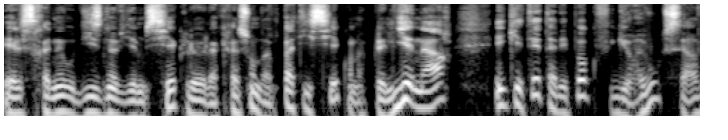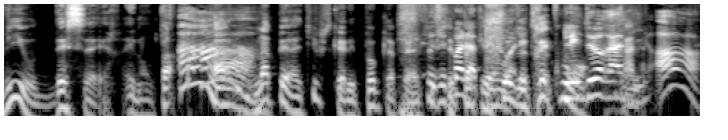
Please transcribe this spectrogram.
Et elle serait née au 19e siècle, la création d'un pâtissier qu'on appelait Liénard et qui était à l'époque, figurez-vous, servi au dessert et non pas à l'apéritif, parce qu'à l'époque, l'apéritif, c'était pas pas, quelque chose de très courant. Les deux ravis. Ah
